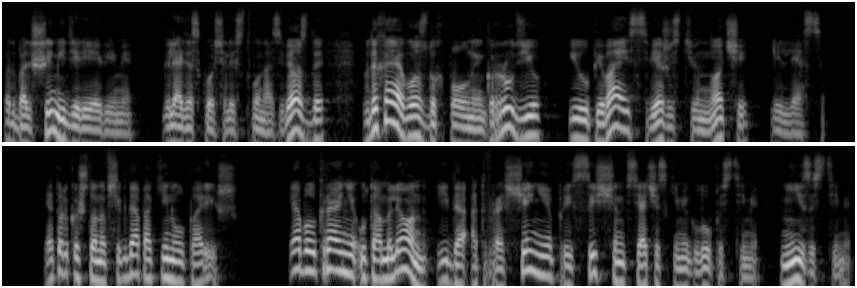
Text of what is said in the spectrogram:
под большими деревьями, глядя сквозь листву на звезды, вдыхая воздух полной грудью, и упиваясь свежестью ночи и леса. Я только что навсегда покинул Париж. Я был крайне утомлен и до отвращения присыщен всяческими глупостями, низостями,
